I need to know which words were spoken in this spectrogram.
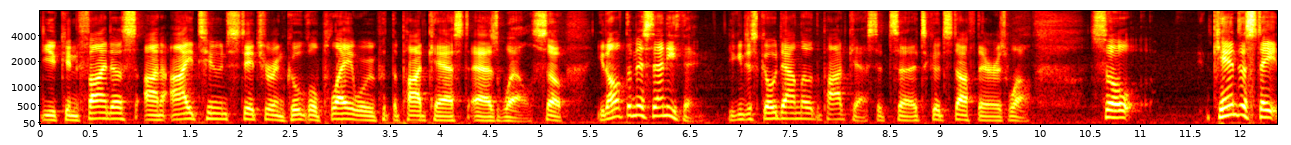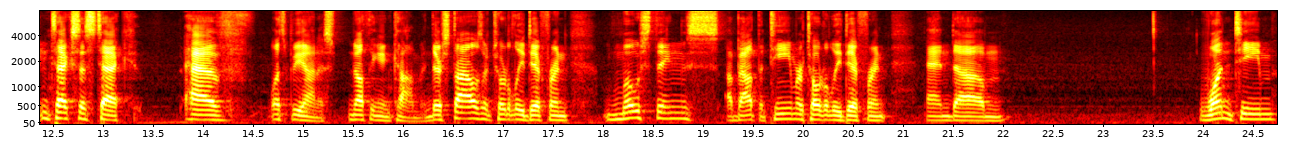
you can find us on iTunes, Stitcher, and Google Play, where we put the podcast as well. So you don't have to miss anything. You can just go download the podcast. It's uh, it's good stuff there as well. So Kansas State and Texas Tech have let's be honest, nothing in common. Their styles are totally different. Most things about the team are totally different. And um, one team,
